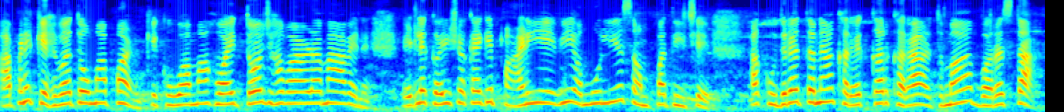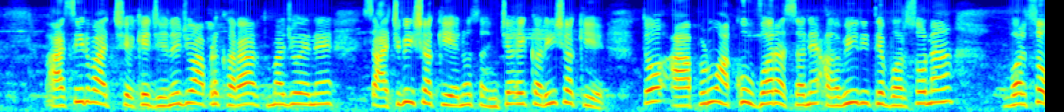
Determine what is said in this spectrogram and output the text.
આપણે કહેવતોમાં પણ કે કૂવામાં હોય તો જ હવાડામાં આવે ને, એટલે કહી શકાય કે પાણી એવી અમૂલ્ય સંપત્તિ છે. આ કુદરતના ખરેખર ખરા અર્થમાં વરસતા આશીર્વાદ છે કે જેને જો આપણે ખરા અર્થમાં જો એને સાચવી શકીએ, એનો સંચય કરી શકીએ, તો આપણું આખું વરસ અને આવી રીતે વર્ષોના વર્ષો,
